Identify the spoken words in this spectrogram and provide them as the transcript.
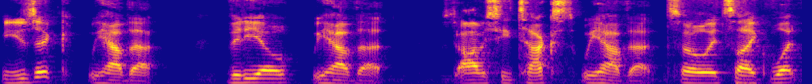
music, we have that. Video, we have that. Obviously, text, we have that. So it's like what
